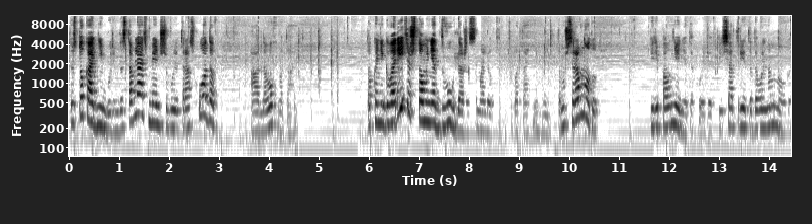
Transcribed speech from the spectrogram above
То есть только одним будем доставлять, меньше будет расходов, а одного хватает. Только не говорите, что мне двух даже самолетов хватать не будет. Потому что все равно тут переполнение такое идет. 53 это довольно много.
